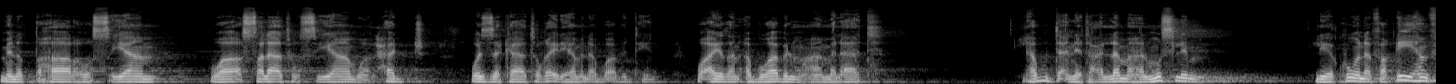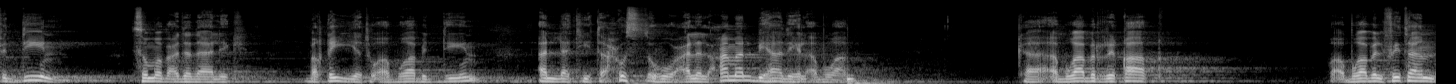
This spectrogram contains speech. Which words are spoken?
من الطهارة والصيام والصلاة والصيام والحج والزكاة وغيرها من أبواب الدين. وأيضا أبواب المعاملات. لا بد أن يتعلمها المسلم ليكون فقيها في الدين. ثم بعد ذلك بقية أبواب الدين التي تحثه على العمل بهذه الأبواب كأبواب الرقاق وأبواب الفتن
